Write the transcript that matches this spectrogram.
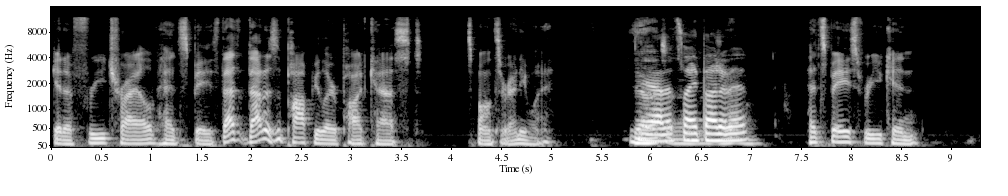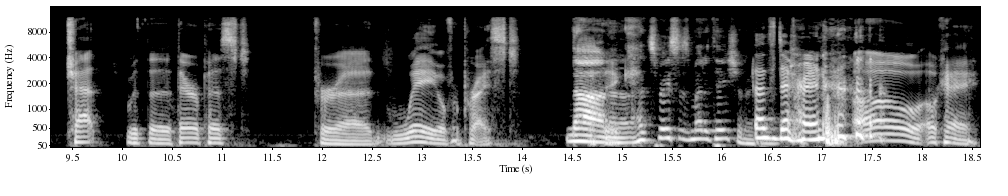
Get a free trial of Headspace. That that is a popular podcast sponsor anyway. Yeah, that's why I thought of it. one. Headspace where you can chat with the therapist for uh way overpriced. Nah, no, no. Headspace is meditation. I That's think. different. oh, okay.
